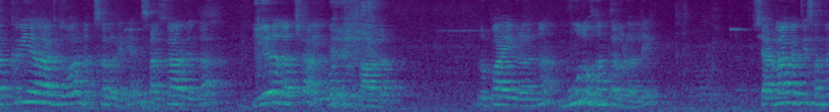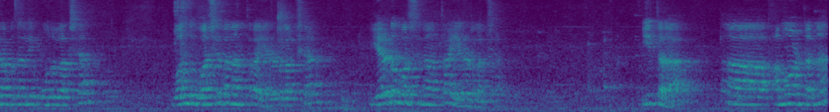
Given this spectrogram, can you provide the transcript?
ಸಕ್ರಿಯರಾಗಿರುವ ನಕ್ಸಲರಿಗೆ ಸರ್ಕಾರದಿಂದ ಏಳು ಲಕ್ಷ ಐವತ್ತು ಸಾವಿರ ರೂಪಾಯಿಗಳನ್ನು ಮೂರು ಹಂತಗಳಲ್ಲಿ, ಶರಣಾಗತಿ ಸಂದರ್ಭದಲ್ಲಿ ಮೂರು ಲಕ್ಷ, ಒಂದು ವರ್ಷದ ನಂತರ ಎರಡು ಲಕ್ಷ, ಎರಡು ವರ್ಷದ ನಂತರ ಎರಡು ಲಕ್ಷ. ಈ ಥರ ಅಮೌಂಟನ್ನು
